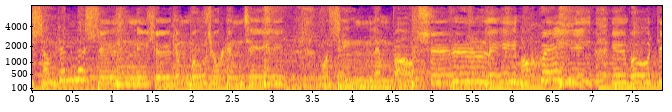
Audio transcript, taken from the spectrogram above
伤人的是你却看不出痕迹。我尽量保持礼貌回应，也不敌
